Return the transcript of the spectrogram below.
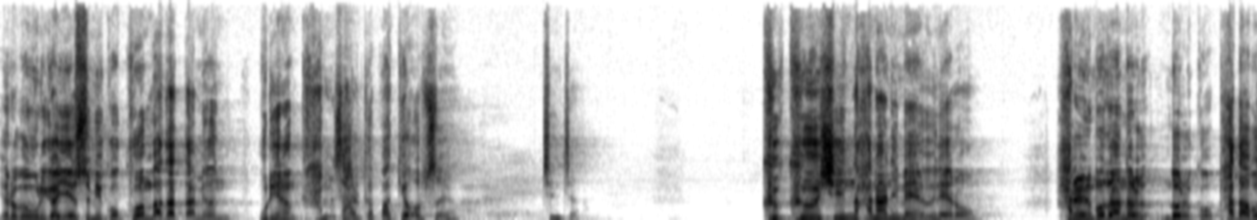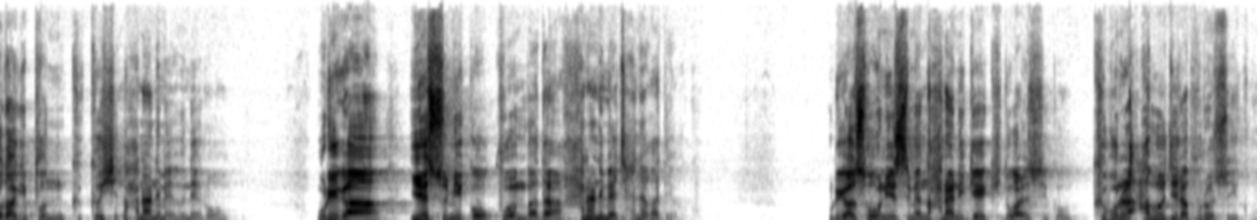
여러분 우리가 예수 믿고 구원받았다면 우리는 감사할 것밖에 없어요. 진짜. 그 크신 하나님의 은혜로 하늘보다 넓고 바다보다 깊은 그 크신 하나님의 은혜로 우리가 예수 믿고 구원받아 하나님의 자녀가 되었고 우리가 소원이 있으면 하나님께 기도할 수 있고 그분을 아버지라 부를 수 있고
